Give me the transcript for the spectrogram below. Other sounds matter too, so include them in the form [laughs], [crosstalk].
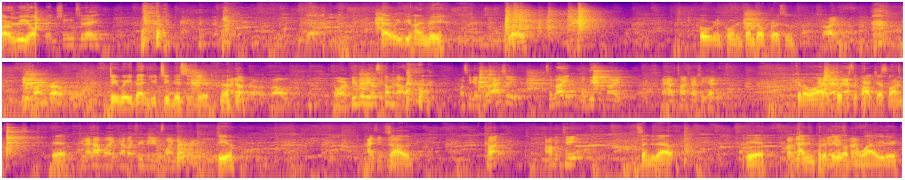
Are we all benching today? Adley behind me. Joe. Over in the corner, dumbbell pressing. That's right. Decline, bro. Dude, where you been? YouTube misses you. [laughs] I know, bro. Well, don't worry. A few videos coming up. [laughs] Once we get to it. Actually, tonight will be the night I have time to actually edit. Got a lot Yeah, of footage to catch up on. That's the promise. Yeah. Cause I have like I have like three videos lined up already. Do you? I need to Solid. cut, commentate. Send it out. Yeah. I didn't put a video up in a while either.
